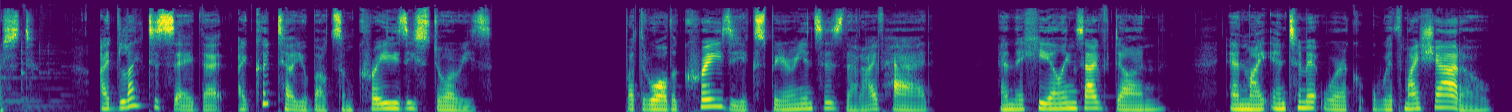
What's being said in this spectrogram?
First, I'd like to say that I could tell you about some crazy stories. But through all the crazy experiences that I've had, and the healings I've done, and my intimate work with my shadow,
